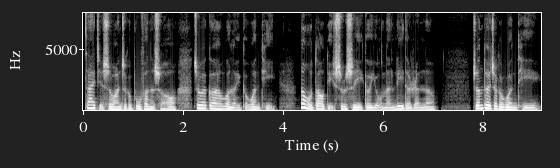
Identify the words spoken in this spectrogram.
在解释完这个部分的时候，这位个案问了一个问题：那我到底是不是一个有能力的人呢？针对这个问题，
